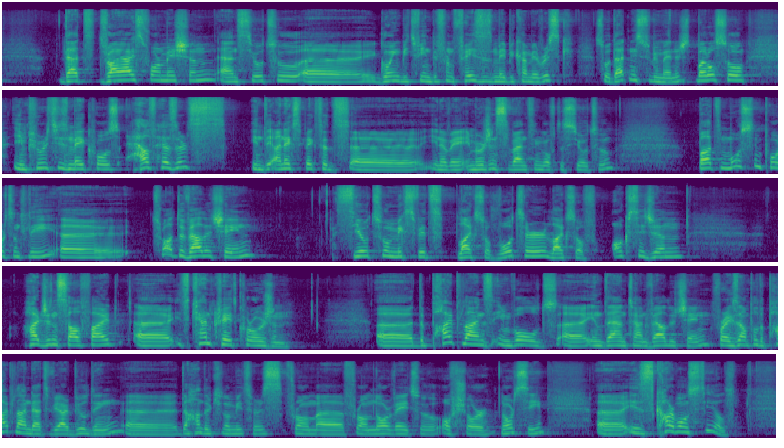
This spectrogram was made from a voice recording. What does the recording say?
that dry ice formation and CO2 uh, going between different phases may become a risk. So that needs to be managed. But also, impurities may cause health hazards in the unexpected, uh, in a way, emergency venting of the CO2. But most importantly, uh, throughout the value chain, CO2 mixed with likes of water, likes of oxygen, hydrogen sulfide, uh, it can create corrosion. Uh, the pipelines involved uh, in the end-to-end value chain, for example, the pipeline that we are building, uh, the 100 kilometers from, uh, from Norway to offshore North Sea, uh, is carbon steel.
